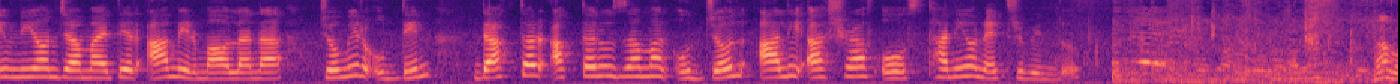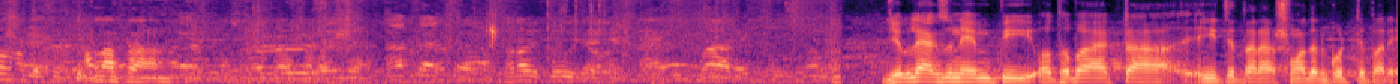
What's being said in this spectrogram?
ইউনিয়ন জামায়াতের আমির মাওলানা জমির উদ্দিন, ডাক্তার আক্তারুজ্জামান উজ্জ্বল, আলী আশরাফ ও স্থানীয় নেতৃবৃন্দ। যেগুলো একজন এমপি অথবা একটা ইতে তারা সমাধান করতে পারে,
